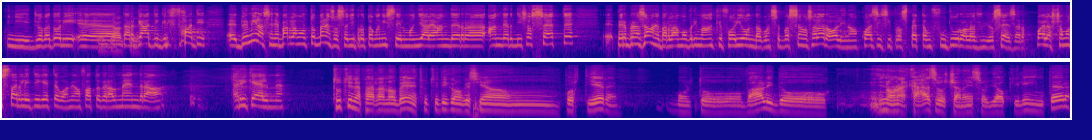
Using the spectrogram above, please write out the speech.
quindi giocatori eh, targati, griffati eh, 2000, se ne parla molto bene, sono stati protagonisti del mondiale under, under 17, eh, per Brasao ne parlavamo prima anche fuori onda con Sebastiano Salaroli, no? quasi si prospetta un futuro alla Giulio Cesar, poi lasciamo stare le etichette come abbiamo fatto per Almendra Richelme. Tutti ne parlano bene, tutti dicono che sia un portiere molto valido, non a caso ci ha messo gli occhi l'Inter,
